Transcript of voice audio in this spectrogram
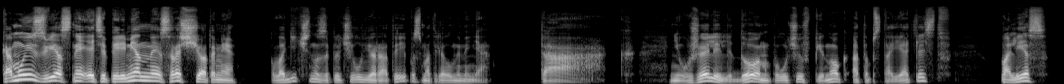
кому известны эти переменные с расчетами», — логично заключил Верат и посмотрел на меня. «Так, неужели Лидон, получив пинок от обстоятельств, полез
